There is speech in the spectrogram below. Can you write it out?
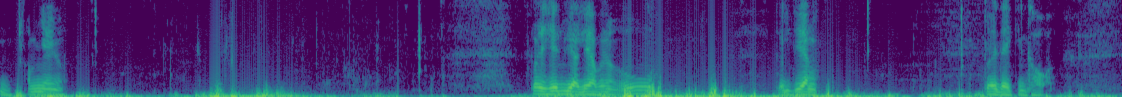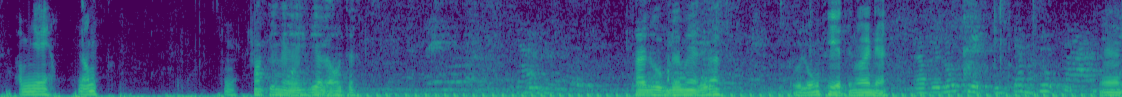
อืมทำยังไงเนาะตัวเฮ็ดเวียกเรียบไปเนาะโอ้จนเที่ยงตัวได้กินข้าวทำยังไงน้ำอืมมักยังไงเรียกเอาจ้ะถ่ายรูปด้วยแม่ด้วยโอ้ลงเพจยังไงเนี่ยเอาไปลูกเก็บกินจ้ำจุกแมน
